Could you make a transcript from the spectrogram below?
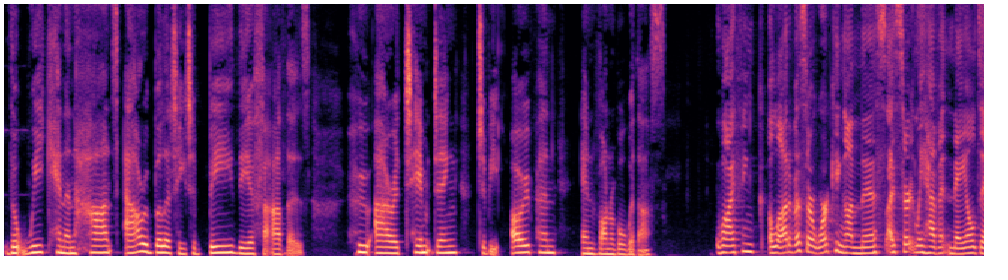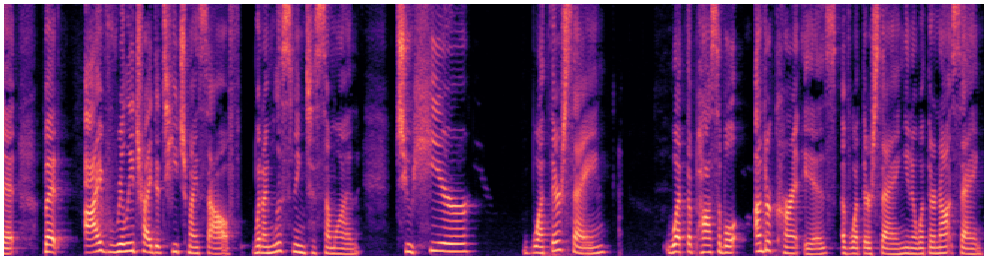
that we can enhance our ability to be there for others who are attempting to be open and vulnerable with us? Well, I think a lot of us are working on this. I certainly haven't nailed it, but I've really tried to teach myself when I'm listening to someone to hear what they're saying, what the possible undercurrent is of what they're saying, you know, what they're not saying,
